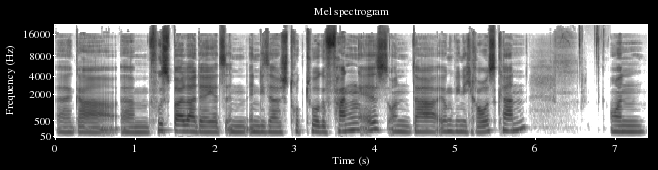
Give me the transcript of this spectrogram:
äh, gar ähm, Fußballer, der jetzt in, in dieser Struktur gefangen ist und da irgendwie nicht raus kann. Und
